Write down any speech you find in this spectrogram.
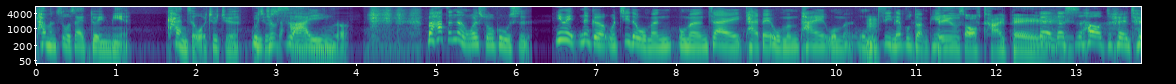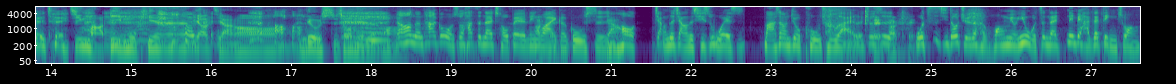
他们坐在对面看着我，就觉得我就是阿英了。不，他真的很会说故事。因为那个，我记得我们我们在台北，我们拍我们我们自己那部短片《Tales of Taipei》对的时候，对对对，金马闭幕片 要讲哦，六十周年的。然后呢，他跟我说他正在筹备另外一个故事，然后讲着讲着，其实我也是。马上就哭出来了，就是我自己都觉得很荒谬，因为我正在那边还在定妆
